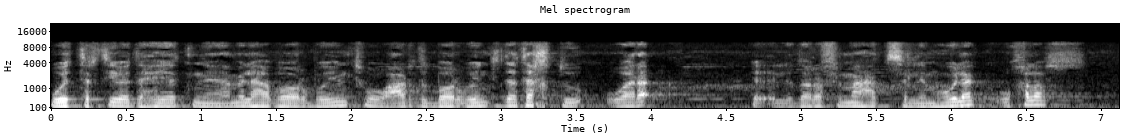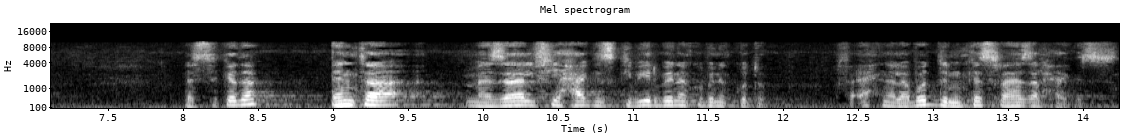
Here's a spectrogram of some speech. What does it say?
والترتيبة دي هيتعمل لها PowerPoint وعرض ال PowerPoint ده تاخده ورق الإدارة في المعهد تسلمه لك وخلاص. بس كده أنت مازال في حاجز كبير بينك وبين الكتب فإحنا لابد من كسر هذا الحاجز.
